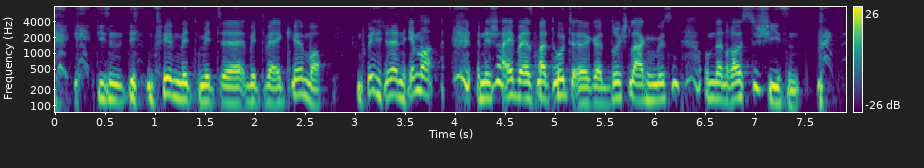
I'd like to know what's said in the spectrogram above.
diesen, diesen Film mit, mit, äh, mit Val Kilmer, wo die dann immer eine Scheibe erstmal tot äh, durchschlagen müssen, um dann rauszuschießen.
